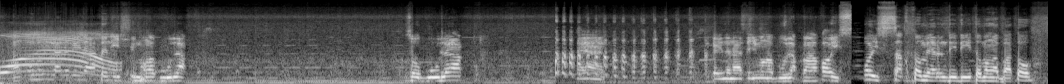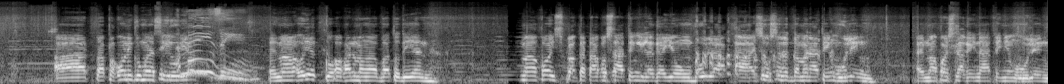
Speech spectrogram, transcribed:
Ang unang ilalagay natin is yung mga bulak. So, bulak. Ayan. Lagay na natin yung mga bulak mga koys. Koys, sakto meron din dito mga bato. At papakunin ko muna si Uyot. Amazing! Ayun mga uyot, kuha ka ng mga bato diyan. Mga koys, pagkatapos nating ilagay yung bulak, ah, susunod naman natin yung uling. Ayun mga koys, lagay natin yung uling.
